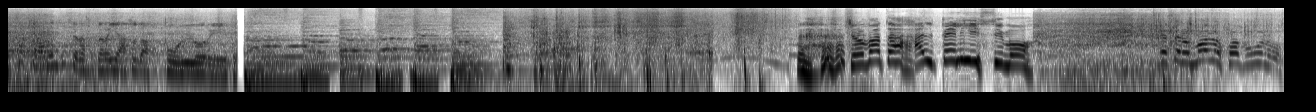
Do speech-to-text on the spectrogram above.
Effettivamente si era sdraiato da pollo rete. Ce l'ho fatta al pelissimo! Se non mollo fa volo!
